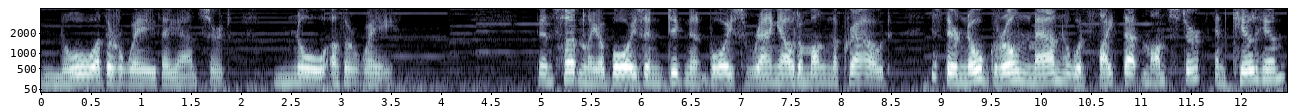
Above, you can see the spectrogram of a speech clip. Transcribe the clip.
"No other way," they answered, "no other way." Then suddenly a boy's indignant voice rang out among the crowd. "Is there no grown man who would fight that monster, and kill him,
